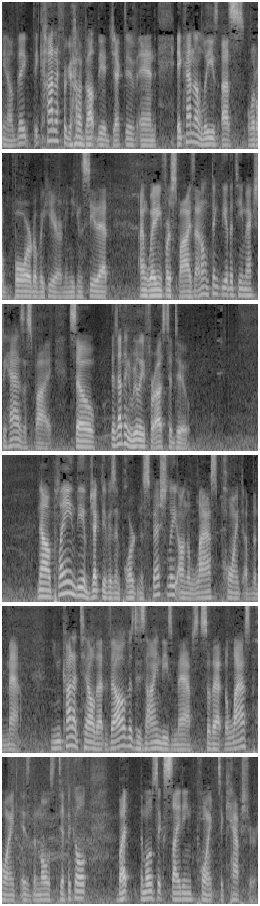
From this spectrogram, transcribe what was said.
you know, they they kind of forgot about the objective, and it kind of leaves us a little bored over here. I mean, you can see that I'm waiting for spies. I don't think the other team actually has a spy, so there's nothing really for us to do. Now, playing the objective is important, especially on the last point of the map. You can kind of tell that Valve has designed these maps so that the last point is the most difficult but the most exciting point to capture.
